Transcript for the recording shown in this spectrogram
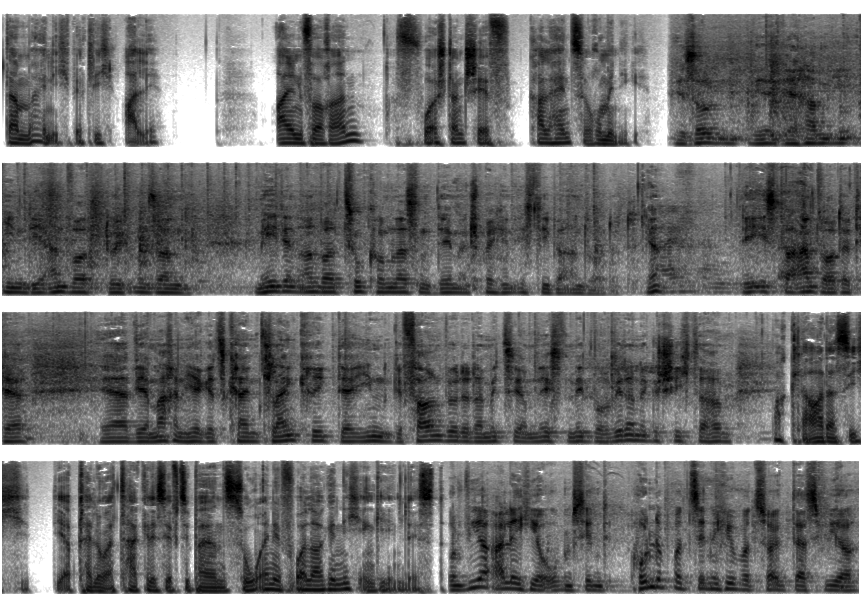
dann meine ich wirklich alle. Allen voran Vorstandschef Karl-Heinz Rummenigge. Wir, sollten, wir, wir haben Ihnen die Antwort durch unseren Medienanwalt zukommen lassen. Dementsprechend ist die beantwortet. Ja? Die ist beantwortet, Herr. Ja, wir machen hier jetzt keinen Kleinkrieg, der Ihnen gefallen würde, damit Sie am nächsten Mittwoch wieder eine Geschichte haben. War klar, dass sich die Abteilung Attacke des FC Bayern so eine Vorlage nicht entgehen lässt. Und wir alle hier oben sind hundertprozentig überzeugt, dass wir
